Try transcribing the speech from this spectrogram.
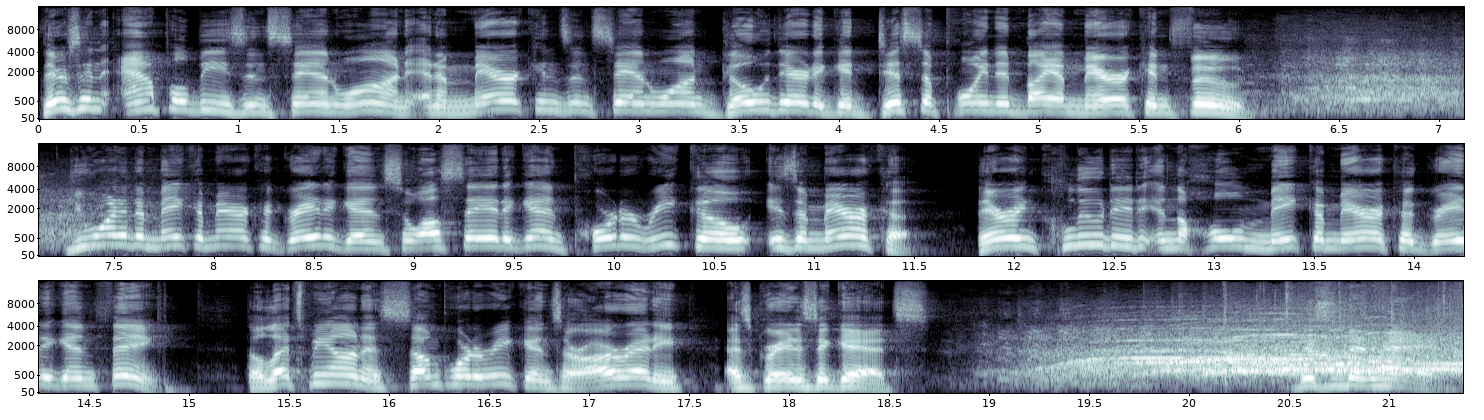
There's an Applebee's in San Juan, and Americans in San Juan go there to get disappointed by American food. you wanted to make America great again, so I'll say it again. Puerto Rico is America. They're included in the whole Make America Great Again thing. Though let's be honest, some Puerto Ricans are already as great as it gets. this has been Hey.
